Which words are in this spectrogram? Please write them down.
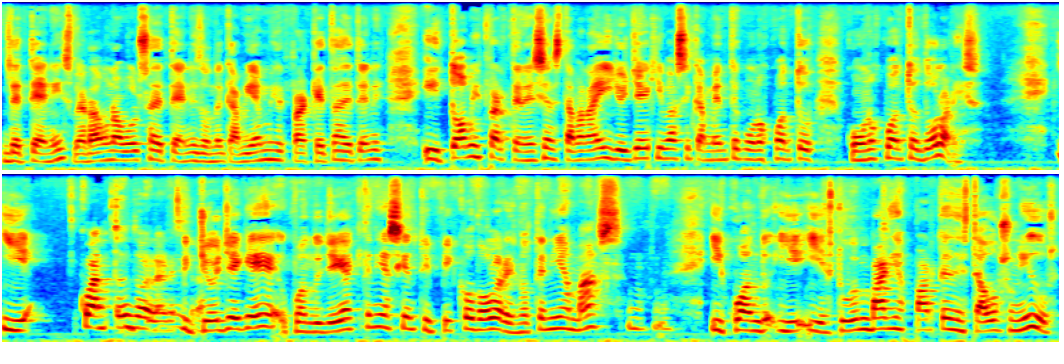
de tenis, ¿verdad? Una bolsa de tenis donde cabían mis raquetas de tenis y todas mis pertenencias estaban ahí. Yo llegué aquí básicamente con unos cuantos, con unos cuantos dólares. Y ¿Cuántos dólares? Yo llegué, cuando llegué aquí tenía ciento y pico dólares, no tenía más. Y cuando, y, estuve en varias partes de Estados Unidos.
